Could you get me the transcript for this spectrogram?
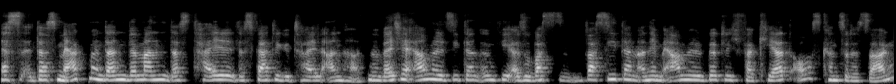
Das, das merkt man dann, wenn man das Teil, das fertige Teil anhat. Ne? Welcher Ärmel sieht dann irgendwie, also was, was sieht dann an dem Ärmel wirklich verkehrt aus? Kannst du das sagen?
